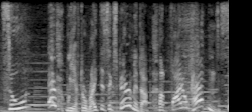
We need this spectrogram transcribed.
Soon, eh, we have to write this experiment up, file patents.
